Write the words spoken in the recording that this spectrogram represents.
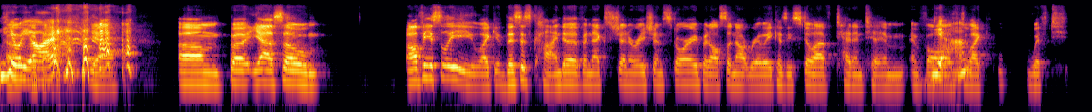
here Oh, we okay. are Yeah. um, but yeah, so obviously, like this is kind of a next generation story, but also not really because you still have Ted and Tim involved, Yeah. like with t-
